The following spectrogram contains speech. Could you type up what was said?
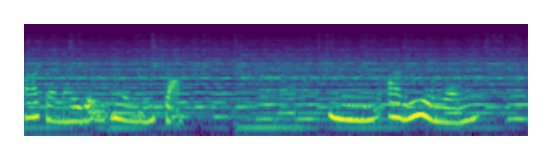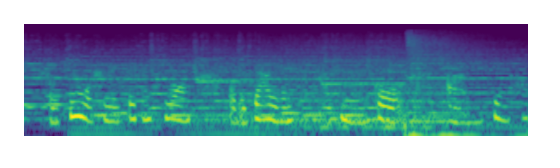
发展呢有一定的影响。嗯，二零一五年，首先我是非常希望我的家人还是能够啊、嗯、健康。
